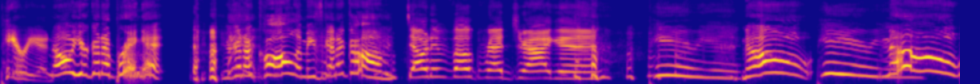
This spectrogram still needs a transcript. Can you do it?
Period. No, you're gonna bring it. You're gonna call him. He's gonna come. Don't invoke Red Dragon. Period. No. Period. No.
